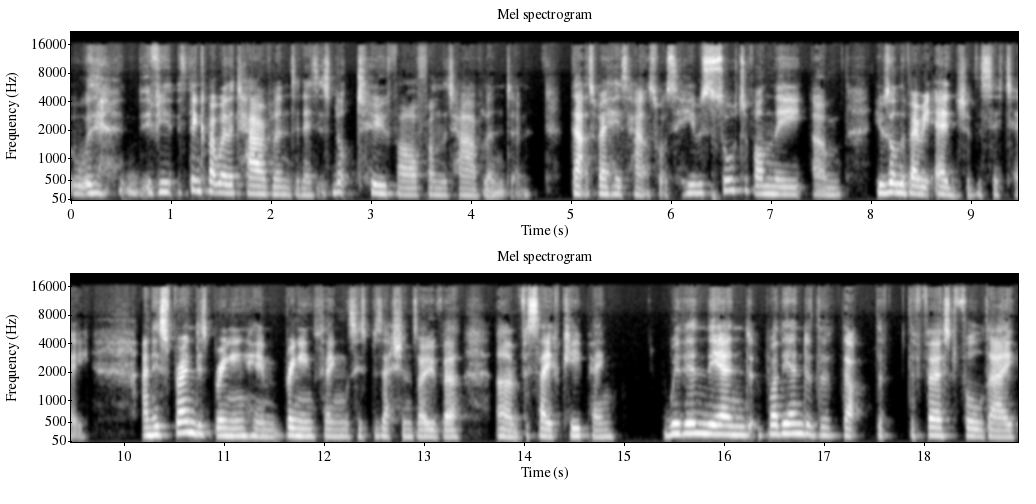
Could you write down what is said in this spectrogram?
if you think about where the Tower of London is, it's not too far from the Tower of London. That's where his house was. He was sort of on the um, he was on the very edge of the city, and his friend is bringing him bringing things, his possessions over um, for safekeeping. Within the end, by the end of the that the, the first full day,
